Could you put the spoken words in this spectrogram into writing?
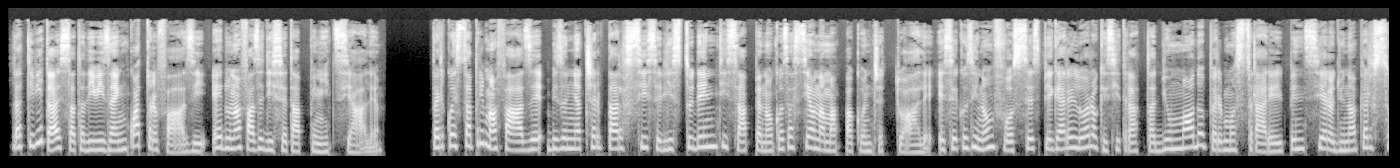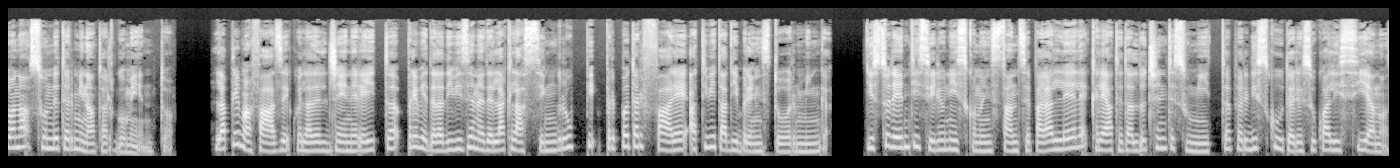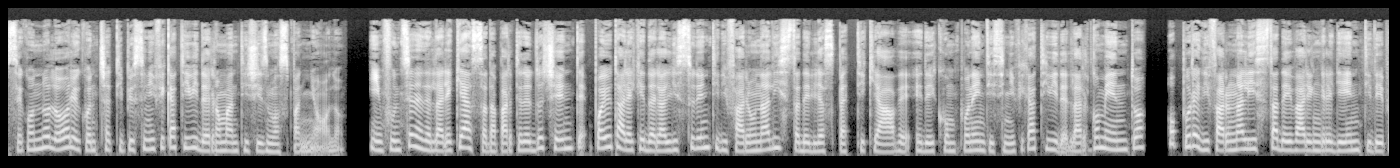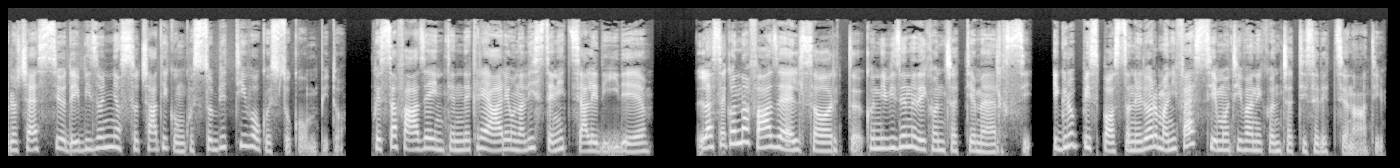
L'attività è stata divisa in quattro fasi ed una fase di setup iniziale. Per questa prima fase bisogna accertarsi se gli studenti sappiano cosa sia una mappa concettuale e se così non fosse spiegare loro che si tratta di un modo per mostrare il pensiero di una persona su un determinato argomento. La prima fase, quella del Generate, prevede la divisione della classe in gruppi per poter fare attività di brainstorming. Gli studenti si riuniscono in stanze parallele create dal docente su Meet per discutere su quali siano, secondo loro, i concetti più significativi del romanticismo spagnolo. In funzione della richiesta da parte del docente, può aiutare a chiedere agli studenti di fare una lista degli aspetti chiave e dei componenti significativi dell'argomento, oppure di fare una lista dei vari ingredienti, dei processi o dei bisogni associati con questo obiettivo o questo compito. Questa fase intende creare una lista iniziale di idee. La seconda fase è il sort, condivisione dei concetti emersi. I gruppi spostano i loro manifesti e motivano i concetti selezionati.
